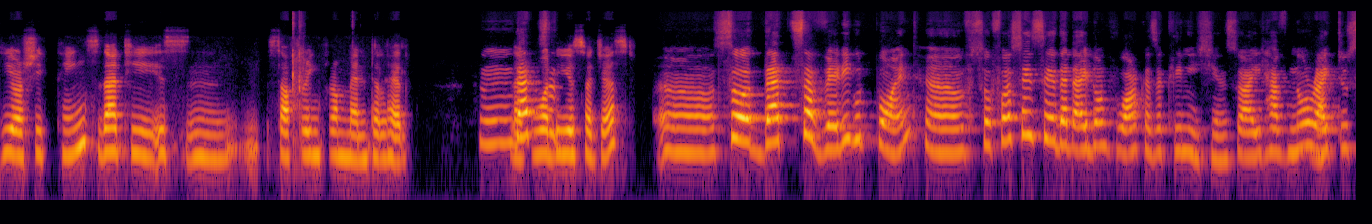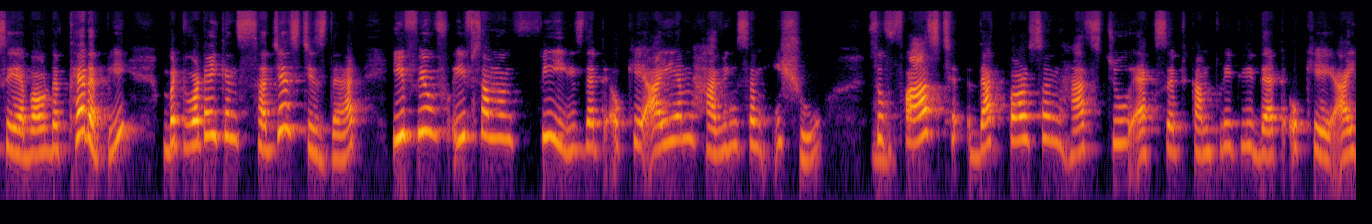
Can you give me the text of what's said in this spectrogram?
he or she thinks that he is mm, suffering from mental health? Mm, Like, that's what a- do you suggest? Uh, so that's a very good point. Uh, so first, I say that I don't work as a clinician, so I have no right to say about the therapy. But what I can suggest is that if you if someone feels that okay, I am having some issue, so first that person has to accept completely that okay, I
